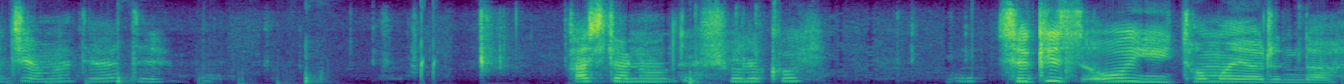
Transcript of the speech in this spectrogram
Öleceğim hadi hadi. Kaç tane oldu? Şöyle koy. 8. Oy tam ayarında.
